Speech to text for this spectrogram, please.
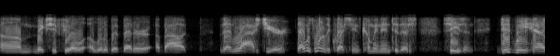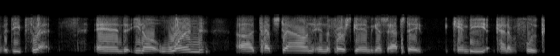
um, makes you feel a little bit better about than last year. That was one of the questions coming into this season. Did we have a deep threat? And you know, one uh, touchdown in the first game against App State can be kind of a fluke.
